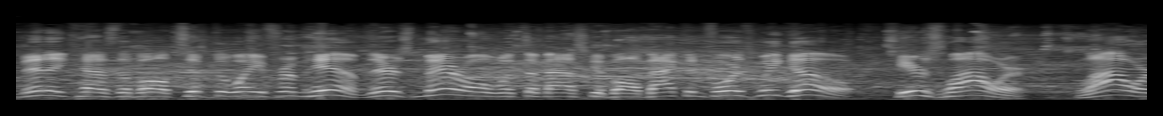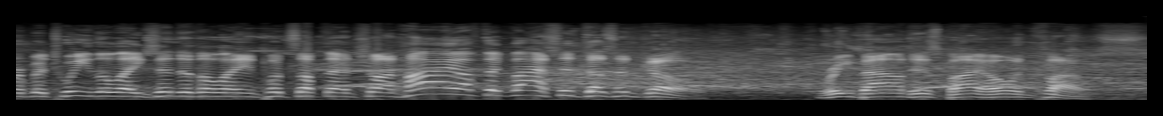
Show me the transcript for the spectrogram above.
Minnick has the ball tipped away from him. There's Merrill with the basketball. Back and forth we go. Here's Lauer. Lauer between the legs into the lane. Puts up that shot high off the glass. It doesn't go. Rebound is by Owen Klaus.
